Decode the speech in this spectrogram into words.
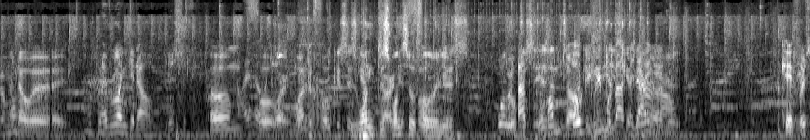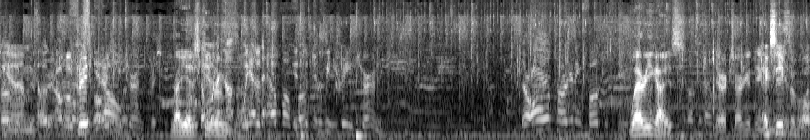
No know, wait, wait, wait. Everyone get out. Yes. Um, fo one, focus is one, Just one still following you. Focus isn't talking, he's getting targeted. Okay, first game. Um, get out. Right, yeah, just keep running. We have to help out. It's a 2v3 turn. They're all targeting focus, dude. Where are you guys? They're targeting Exceed from. Run,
